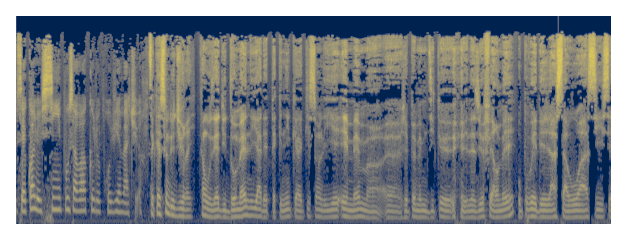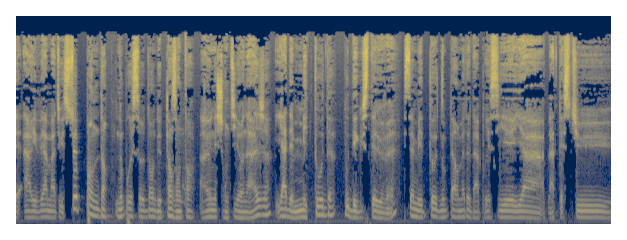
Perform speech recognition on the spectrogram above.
C'est quoi le signe pour savoir que le produit est mature? C'est question de durée. Quand vous êtes du domaine, il y a des techniques euh, qui sont liées et même, euh, je peux même dire que les yeux fermés, vous pouvez déjà savoir si c'est arrivé à maturité. Cependant, nous procédons de temps en temps à un échantillonnage. Il y a des méthodes pour déguster le vin. Ces méthodes nous permettent d'apprécier, il y a la texture,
